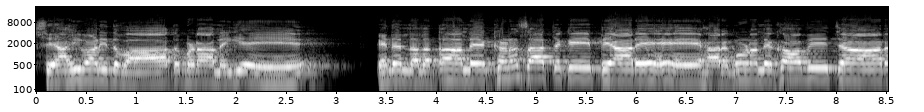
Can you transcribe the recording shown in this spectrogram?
ਸਿਆਹੀ ਵਾਲੀ ਦਵਾਤ ਬਣਾ ਲਈਏ, ਕਹਿੰਦੇ ਲਲਤਾ ਲੇਖਣ ਸੱਚ ਕੀ ਪਿਆਰੇ, ਹਰ ਗੁਣ ਲਿਖੋ ਵਿਚਾਰ।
